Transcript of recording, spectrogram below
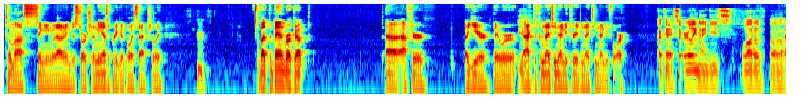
Tomas singing without any distortion. And he has a pretty good voice, actually. Hmm. But the band broke up uh, after a year. They were Yeah. active from 1993 to 1994. Okay, so early 90s, a lot of uh,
